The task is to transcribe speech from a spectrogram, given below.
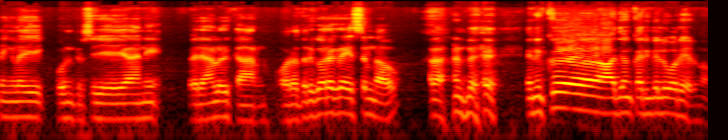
നിങ്ങൾ ഈ കൂൺ കൃഷി ചെയ്യാൻ വരാനുള്ള ഒരു കാരണം? ഓരോരുത്തർക്കും ഓരോ ക്രേസ് ഉണ്ടാവും. അല്ല, ഉണ്ട്. എനിക്ക് ആദ്യം കരിങ്കല്ല് കോറിയായിരുന്നു.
